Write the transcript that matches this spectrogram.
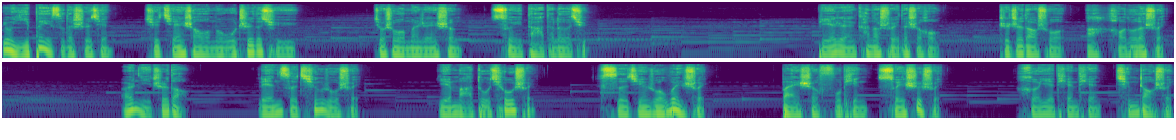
用一辈子的时间去减少我们无知的区域，就是我们人生最大的乐趣。别人看到水的时候，只知道说啊，好多的水。而你知道，莲子清如水，野马渡秋水，思君若问水，半是浮萍随是水，荷叶田田清照水，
